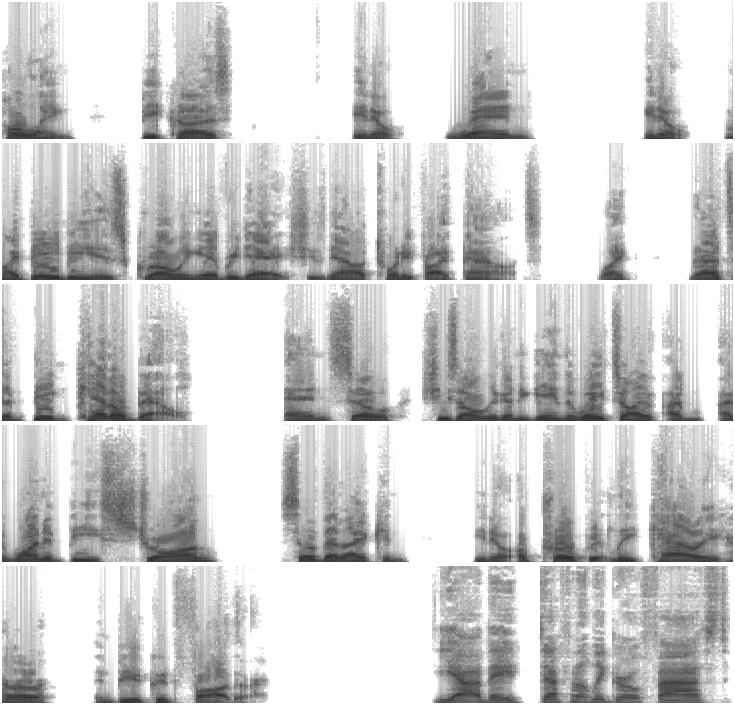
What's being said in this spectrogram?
pulling because, you know, when, you know, my baby is growing every day, she's now 25 pounds. Like that's a big kettlebell. And so she's only going to gain the weight. So I, I, I want to be strong so that I can, you know, appropriately carry her and be a good father. Yeah, they definitely grow fast,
